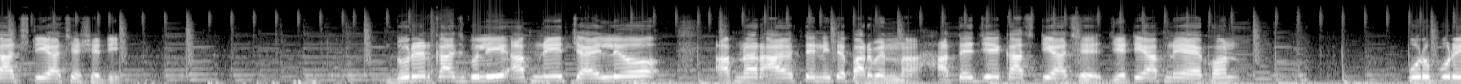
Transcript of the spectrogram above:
কাজটি আছে সেটি। দূরের কাজগুলি আপনি চাইলেও আপনার আয়ত্তে নিতে পারবেন না। হাতে যে কাজটি আছে, যেটি আপনি এখন পুরোপুরি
